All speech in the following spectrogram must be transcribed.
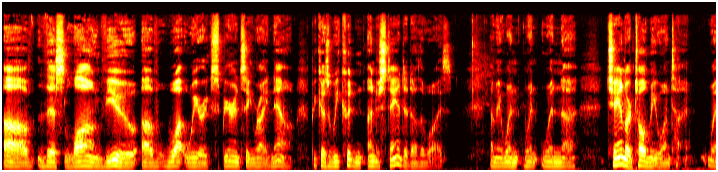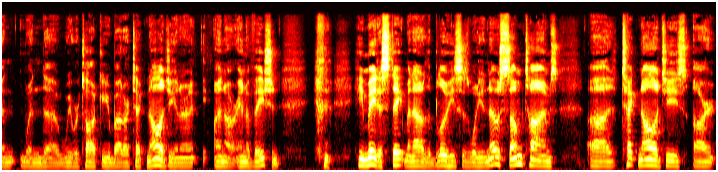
of this long view of what we are experiencing right now because we couldn't understand it otherwise. I mean, when when when uh, Chandler told me one time when when uh, we were talking about our technology and our and our innovation, he made a statement out of the blue. He says, "Well, you know, sometimes uh, technologies are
